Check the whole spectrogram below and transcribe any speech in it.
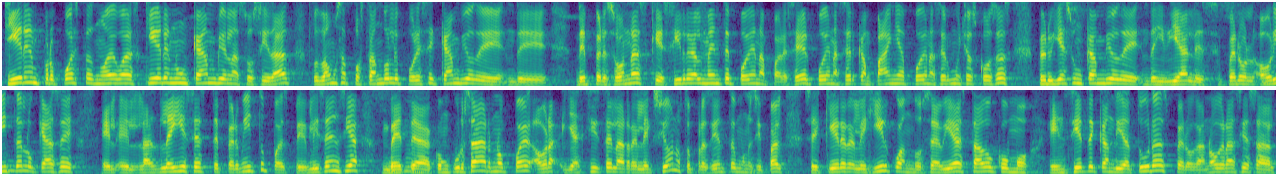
quieren propuestas nuevas, quieren un cambio en la sociedad, pues vamos apostándole por ese cambio de, personas que sí realmente pueden aparecer, pueden hacer campaña, pueden hacer muchas cosas, pero ya es un cambio de, ideales. Pero ahorita lo que hace las leyes es, te permito, puedes pedir licencia, vete a concursar, no puede. Ahora ya existe la reelección, nuestro presidente municipal se quiere reelegir cuando se había estado como en siete candidaturas, pero ganó gracias a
